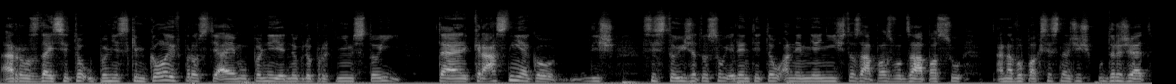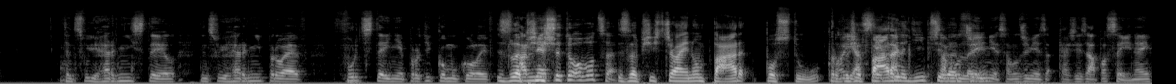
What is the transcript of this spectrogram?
a rozdají si to úplně s kýmkoliv prostě a je jim úplně jedno, kdo proti ním stojí. To je krásný, jako když si stojíš že to jsou identitou a neměníš to zápas od zápasu a naopak se snažíš udržet ten svůj herní styl, ten svůj herní projev, furt stejně proti komukoliv zlepšíš, a nese to ovoce. Zlepšíš třeba jenom pár postů, protože no jasně, pár lidí přivedli. Samozřejmě, samozřejmě, každý zápas je jiný,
